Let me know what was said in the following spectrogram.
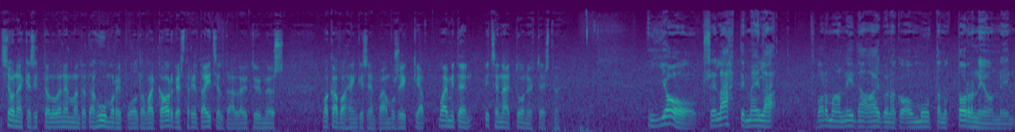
se on ehkä sitten ollut enemmän tätä huumoripuolta, vaikka orkesterilta itseltään löytyy myös vakavahenkisempää musiikkia. Vai miten itse näet tuon yhteistyön? Joo, se lähti meillä varmaan niitä aikoina, kun on muuttanut Tornioon, niin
